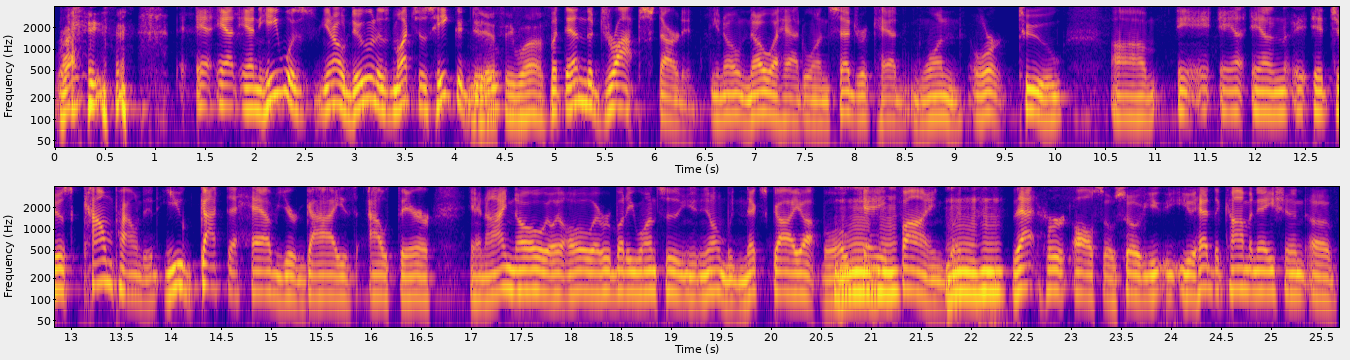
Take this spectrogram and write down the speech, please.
right? and, and and he was you know doing as much as he could do. Yes, he was. But then the drops started. You know, Noah had one, Cedric had one or two, um, and, and it just compounded. You got to have your guys out there. And I know, oh, everybody wants to, you know, next guy up. Well, okay, Mm-hmm. fine, but that hurt also. So you you had the combination of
